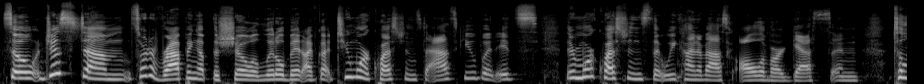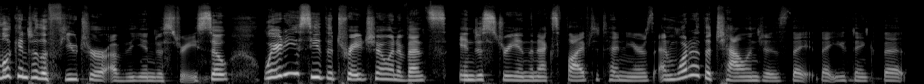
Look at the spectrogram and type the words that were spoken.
so just um, sort of wrapping up the show a little bit. I've got two more questions to ask you, but it's they're more questions that we kind of ask all of our guests and to look into the future of the industry. So, where do you see the trade show and events industry in the next five to ten years, and what are the challenges that that you think that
